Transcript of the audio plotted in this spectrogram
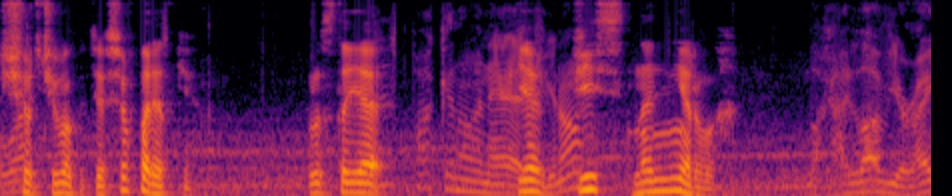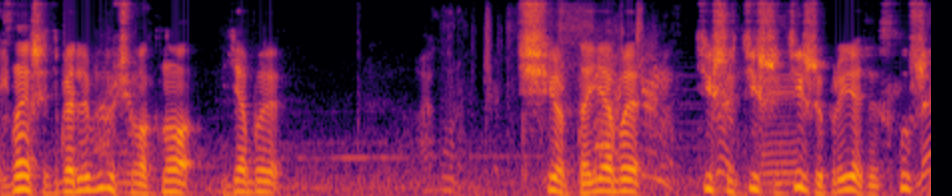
Черт, чувак, у тебя все в порядке? Просто я, я весь на нервах. Знаешь, я тебя люблю, чувак, но я бы... Черт, да я бы... Тише, тише, тише, приятель, слушай.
